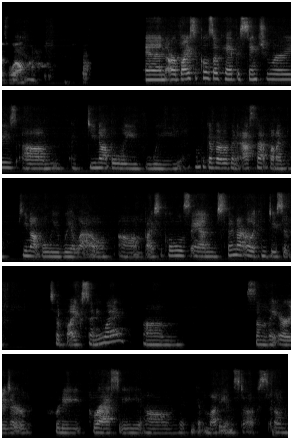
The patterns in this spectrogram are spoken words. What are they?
as well. Yeah. And are bicycles okay at the sanctuaries? Um, I do not believe we, I don't think I've ever been asked that, but I do not believe we allow um, bicycles and they're not really conducive to bikes anyway. Um, some of the areas are pretty grassy. Um, they can get muddy and stuff. So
